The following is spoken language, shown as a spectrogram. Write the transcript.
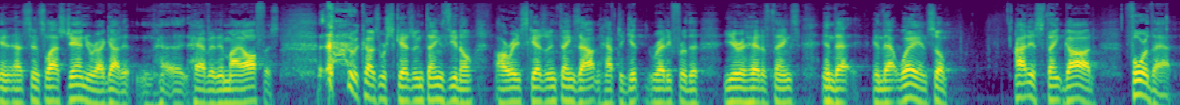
in, uh, since last January, I got it and have it in my office because we're scheduling things, you know, already scheduling things out and have to get ready for the year ahead of things in that in that way. And so, I just thank God for that.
